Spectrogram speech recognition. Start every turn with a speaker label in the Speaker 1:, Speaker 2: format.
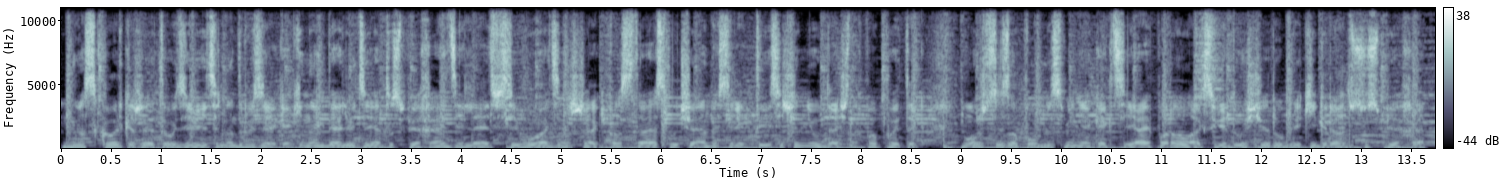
Speaker 1: Насколько же это удивительно, друзья, как иногда людей от успеха отделяет всего один шаг, простая случайность или тысяча неудачных попыток. Можете запомнить меня как T.I. Parallax, ведущий рубрики «Градус успеха».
